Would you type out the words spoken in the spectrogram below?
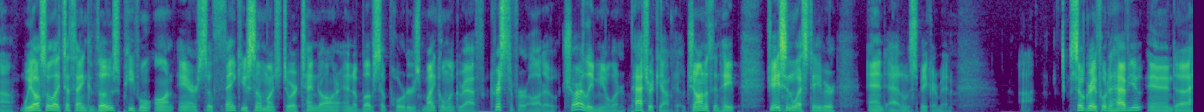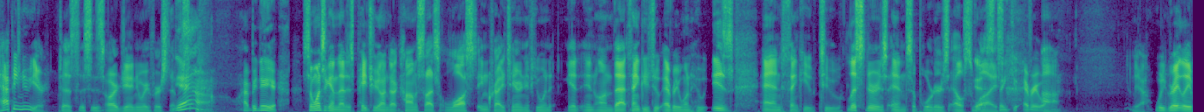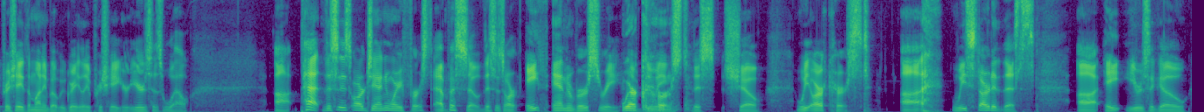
Uh, we also like to thank those people on air. So thank you so much to our $10 and above supporters Michael McGrath, Christopher Otto, Charlie Mueller, Patrick Yalko, Jonathan Hape, Jason Westhaver, and Adam Spickerman. Uh, so grateful to have you, and uh, Happy New Year, because this is our January 1st episode. Yeah. Happy New Year. So once again, that is patreon.com slash lost in criterion if you want to get in on that. Thank you to everyone who is, and thank you to listeners and supporters Yes, elsewise. thank you, everyone. Uh, yeah, we greatly appreciate the money, but we greatly appreciate your ears as well. Uh, Pat, this is our January 1st episode. This is our eighth anniversary We're of doing cursed. this show. We are cursed. Uh, we started this uh, eight years ago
